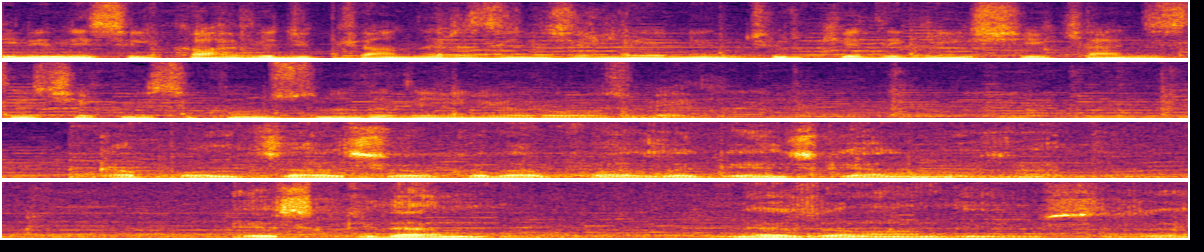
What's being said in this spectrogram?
yeni nesil kahve dükkanları zincirlerinin Türkiye'de gençliği kendisine çekmesi konusuna da değiniyor Oğuz Bey. Kapalı çarşı o kadar fazla genç gelmiyor zaten. Eskiden ne zaman diyeyim size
